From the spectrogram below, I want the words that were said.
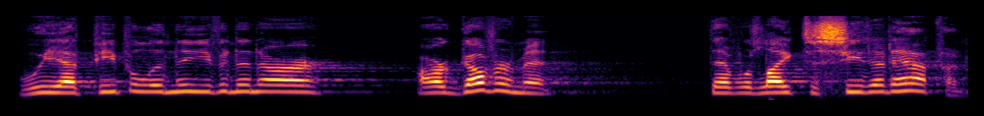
We have people in, even in our, our government that would like to see that happen.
